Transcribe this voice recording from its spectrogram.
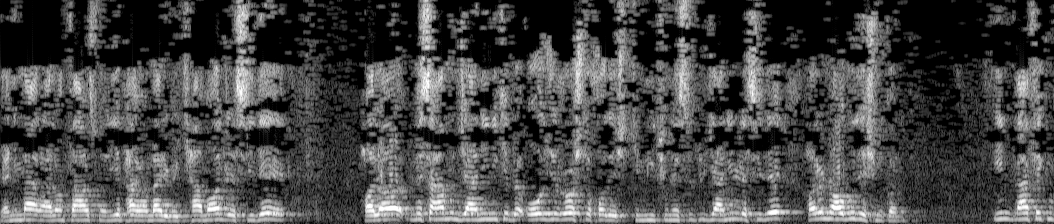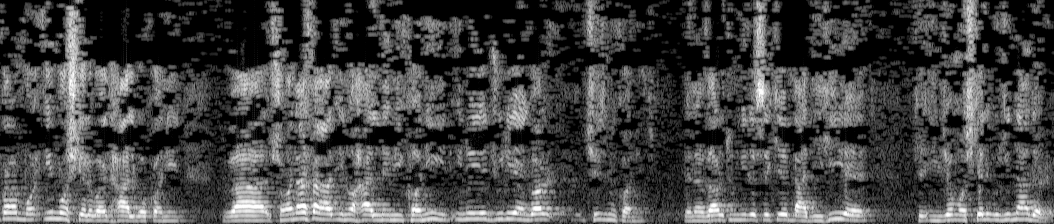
یعنی من الان فرض کنید یه پیامبری به کمال رسیده حالا مثل همون جنینی که به اوج رشد خودش که می‌تونسته تو جنین رسیده حالا نابودش می‌کنه. این من فکر می‌کنم این مشکل رو باید حل بکنید و شما نه فقط اینو حل نمی کنید اینو یه جوری انگار چیز می‌کنید. به نظرتون می‌رسه که بدیهیه که اینجا مشکلی وجود نداره.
